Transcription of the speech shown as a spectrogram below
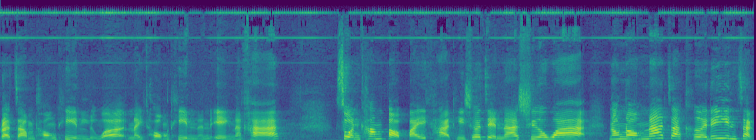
ประจำท้องถิ่นหรือว่าในท้องถิ่นนั่นเองนะคะ ส่วนคำต่อไปค่ะทีเชอร์เจนน่าเชื่อว่า น้องๆนน่าจะเคยได้ยินจาก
